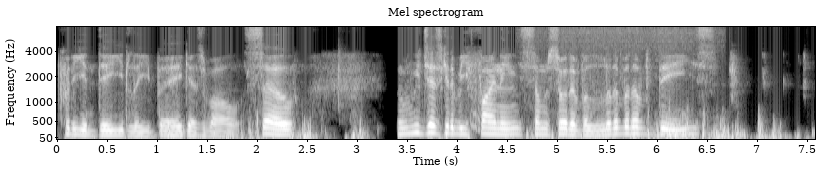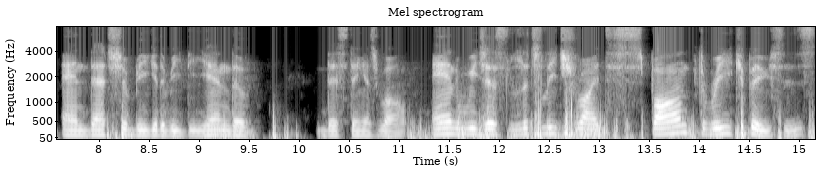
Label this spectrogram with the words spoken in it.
pretty indeedly big as well. So, we're just going to be finding some sort of a little bit of these. And that should be going to be the end of this thing as well. And we just literally tried to spawn three cabooses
